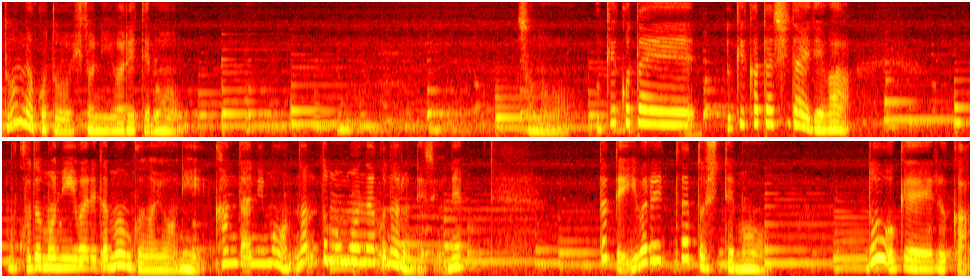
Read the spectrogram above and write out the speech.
どんなことを人に言われてもその受け答え受け方次第では子供に言われた文句のように簡単にもう何とも思わなくなるんですよね。だって言われたとしてもどう受けるか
